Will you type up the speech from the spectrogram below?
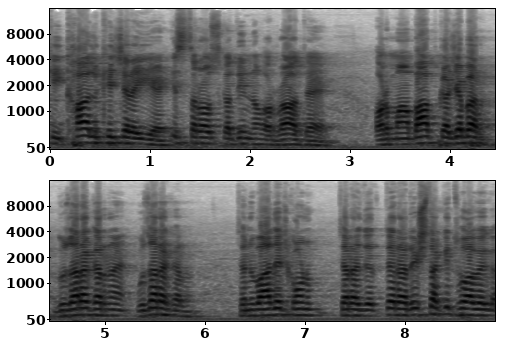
کی کھال کھچ رہی ہے۔ اس طرح اس کا دن اور رات ہے۔ اور ماں باپ کا جبر، گزارا کرنا ہے، گزارا کرنا تین بعد کون تیرا تیرا رشتہ کتوں آئے گا؟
